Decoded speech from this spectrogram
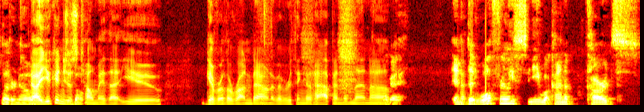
let her know? no, you can just Well- tell me that you give her the rundown of everything that happened and then uh Okay. And did Wolf really see what kind of cards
